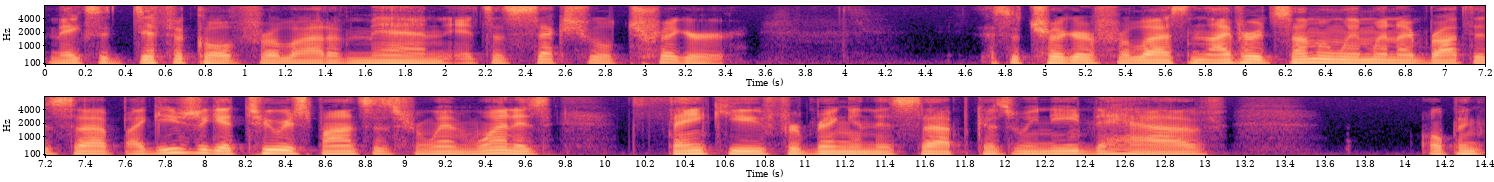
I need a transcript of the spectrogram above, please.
makes it difficult for a lot of men. It's a sexual trigger. It's a trigger for lust. And I've heard some women when I brought this up, I usually get two responses from women. One is, thank you for bringing this up because we need to have open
